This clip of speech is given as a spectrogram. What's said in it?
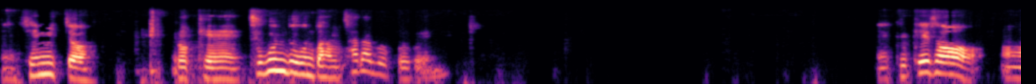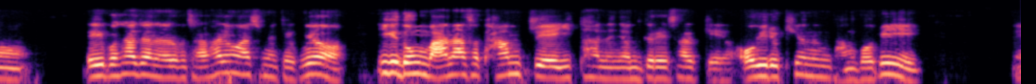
네, 재밌죠? 이렇게 두근두근도 한번 찾아볼 걸 그랬 네. 네, 그렇게 해서 어, 네이버 사전을 여러분 잘 활용하시면 되고요. 이게 너무 많아서 다음 주에 2탄은 연결해서 할게요. 어휘를 키우는 방법이 예,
